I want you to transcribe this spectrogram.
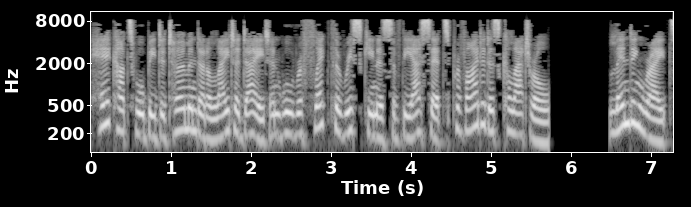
Haircuts will be determined at a later date and will reflect the riskiness of the assets provided as collateral. Lending rates,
